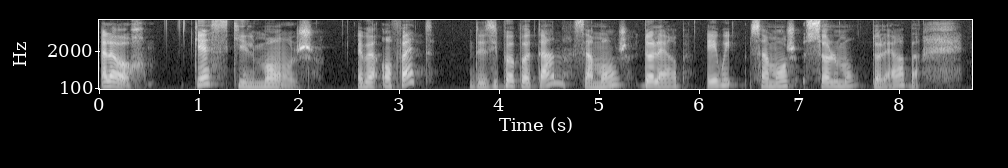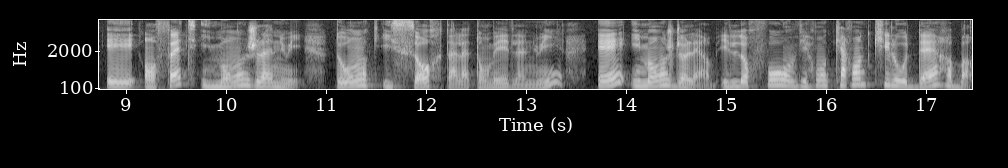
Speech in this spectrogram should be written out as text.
Alors, qu'est-ce qu'ils mangent? Eh bien, en fait, des hippopotames, ça mange de l'herbe. Et oui, ça mange seulement de l'herbe. Et en fait, ils mangent la nuit. Donc, ils sortent à la tombée de la nuit et ils mangent de l'herbe. Il leur faut environ 40 kilos d'herbe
